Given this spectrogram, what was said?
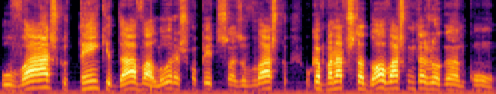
O Vasco tem que dar valor às competições. O Vasco, o campeonato estadual, o Vasco não está jogando com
